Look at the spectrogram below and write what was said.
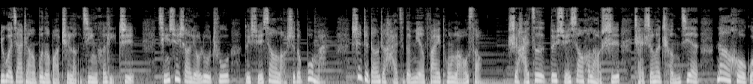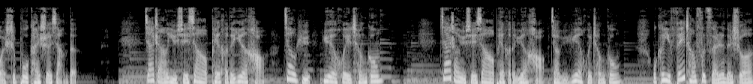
如果家长不能保持冷静和理智，情绪上流露出对学校老师的不满，甚至当着孩子的面发一通牢骚，使孩子对学校和老师产生了成见，那后果是不堪设想的。家长与学校配合的越好，教育越会成功。家长与学校配合的越好，教育越会成功。我可以非常负责任的说，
